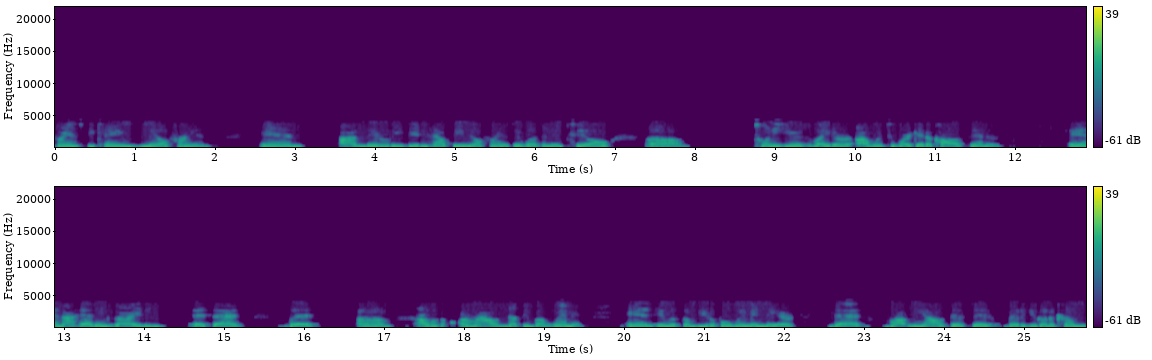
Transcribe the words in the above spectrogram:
friends became male friends and I literally didn't have female friends. It wasn't until um, 20 years later, I went to work at a call center and I had anxiety at that, but um, I was around nothing but women. And it was some beautiful women there that brought me out that said, better you're going to come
